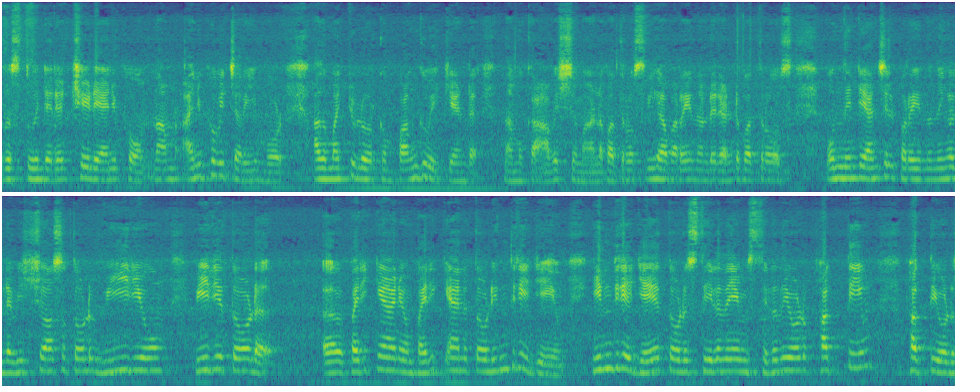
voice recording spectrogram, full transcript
ക്രിസ്തുവിന്റെ രക്ഷയുടെ അനുഭവം നാം അനുഭവിച്ചറിയുമ്പോൾ അത് മറ്റുള്ളവർക്കും പങ്കുവയ്ക്കേണ്ട നമുക്ക് ആവശ്യമാണ്. പത്രോസ് ലീഹ പറയുന്നുണ്ട് രണ്ട് പത്രോസ് ഒന്നിന്റെ അഞ്ചിൽ പറയുന്നു നിങ്ങളുടെ വിശ്വാസത്തോട് വീര്യവും വീര്യത്തോട് പരിജ്ഞാനവും പരിജ്ഞാനത്തോട് ഇന്ദ്രിയജയവും ഇന്ദ്രിയജയത്തോട് സ്ഥിരതയും സ്ഥിരതയോട് ഭക്തിയും ഭക്തിയോട്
